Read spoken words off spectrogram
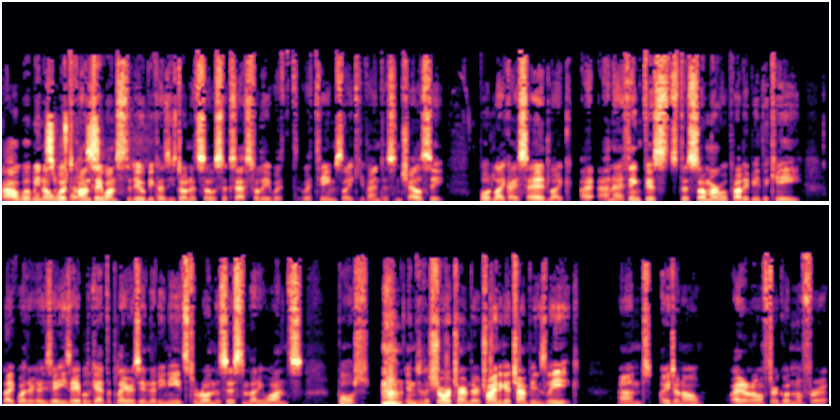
Oh well, we know what twice. Conte wants to do because he's done it so successfully with with teams like Juventus and Chelsea. But like I said, like I and I think this the summer will probably be the key. Like whether he's he's able to get the players in that he needs to run the system that he wants. But into the short term, they're trying to get Champions League, and I don't know. I don't know if they're good enough for it.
